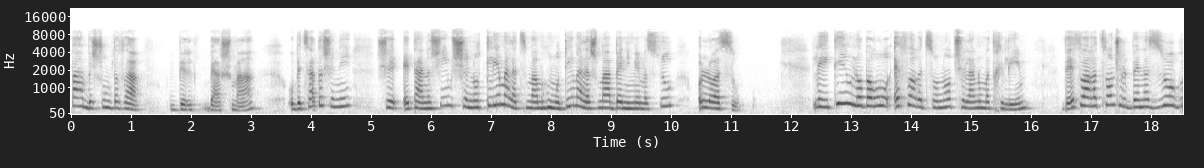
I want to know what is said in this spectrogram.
פעם בשום דבר באשמה, ובצד השני שאת האנשים שנוטלים על עצמם ומודים על אשמה בין אם הם עשו או לא עשו. לעתים לא ברור איפה הרצונות שלנו מתחילים ואיפה הרצון של בן הזוג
